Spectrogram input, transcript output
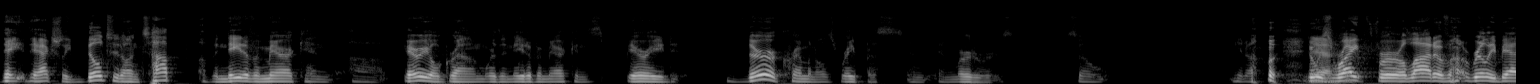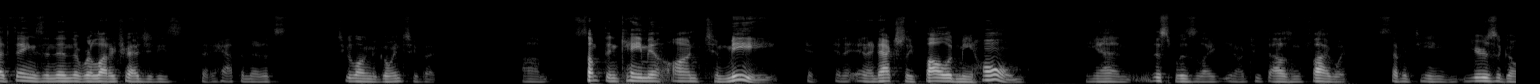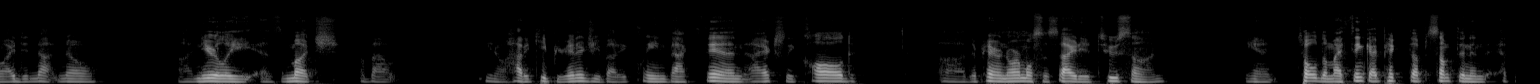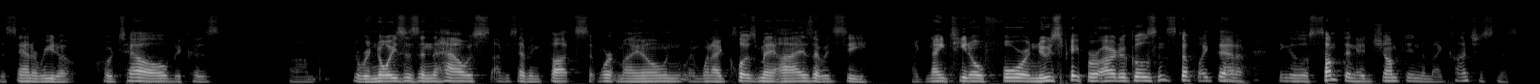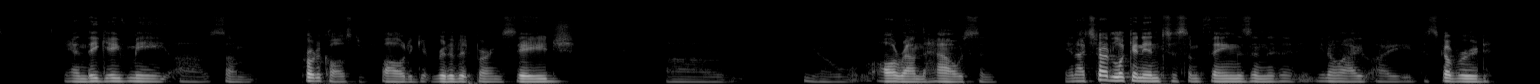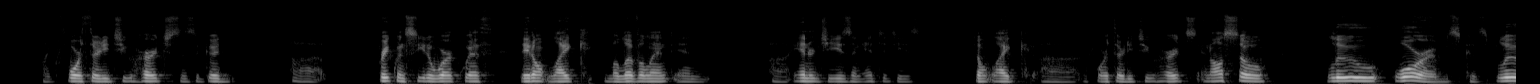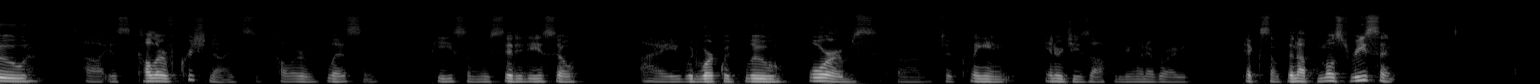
They, they actually built it on top of a Native American uh, burial ground where the Native Americans buried their criminals, rapists, and, and murderers. So, you know, it yeah. was ripe for a lot of uh, really bad things. And then there were a lot of tragedies that happened there. That's too long to go into, but um, something came on to me, it, and, it, and it actually followed me home. And this was like, you know, 2005, what, 17 years ago. I did not know uh, nearly as much about you know how to keep your energy body clean back then i actually called uh, the paranormal society of tucson and told them i think i picked up something in, at the santa rita hotel because um, there were noises in the house i was having thoughts that weren't my own and when i closed my eyes i would see like 1904 newspaper articles and stuff like that. Oh. I think as though something had jumped into my consciousness, and they gave me uh, some protocols to follow to get rid of it. Burn sage, uh, you know, all around the house, and and I started looking into some things, and uh, you know, I I discovered like 432 hertz is a good uh, frequency to work with. They don't like malevolent and uh, energies and entities don't like uh, 432 hertz, and also blue orbs because blue uh, is color of Krishna. It's the color of bliss and peace and lucidity. So I would work with blue orbs um, to clean energies off of me whenever I would pick something up. The most recent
